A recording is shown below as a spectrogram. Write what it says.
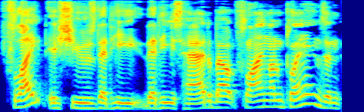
flight issues that he that he's had about flying on planes. And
